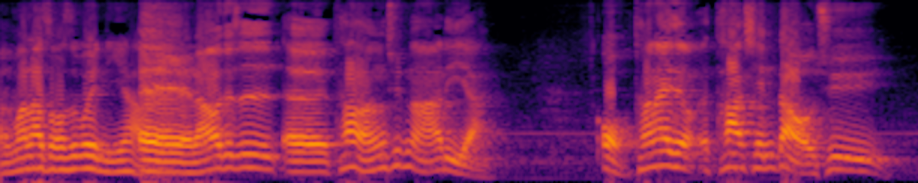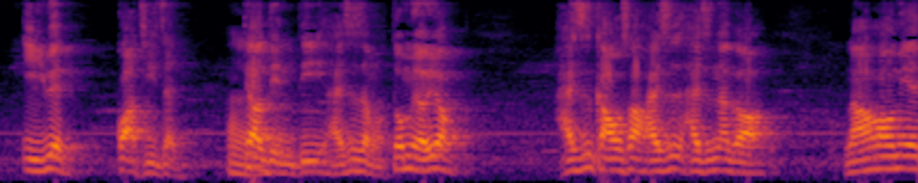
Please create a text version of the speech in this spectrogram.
你妈那时候是为你好，哎、然后就是呃，她好像去哪里啊？哦，她那种她先带我去医院挂急诊，嗯吊点滴还是什么都没有用，还是高烧，还是还是那个哦。然后后面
